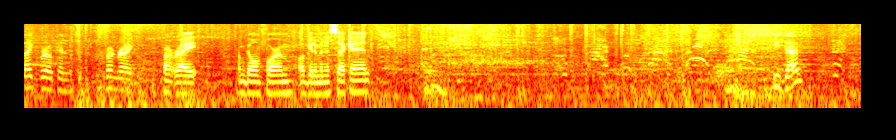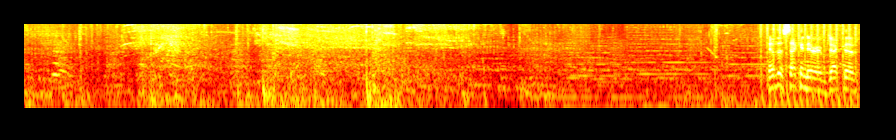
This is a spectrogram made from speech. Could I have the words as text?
leg broken. Front right. Front right. I'm going for him. I'll get him in a second. He's dead? They have the secondary objective.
